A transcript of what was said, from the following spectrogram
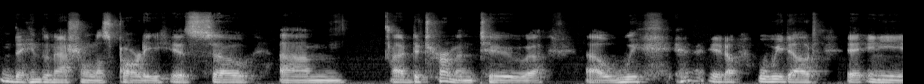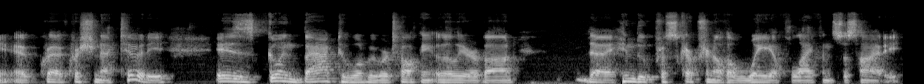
the Hindu Nationalist Party is so um, uh, determined to uh, uh, we, you know, without any uh, Christian activity, is going back to what we were talking earlier about the Hindu prescription of a way of life in society.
